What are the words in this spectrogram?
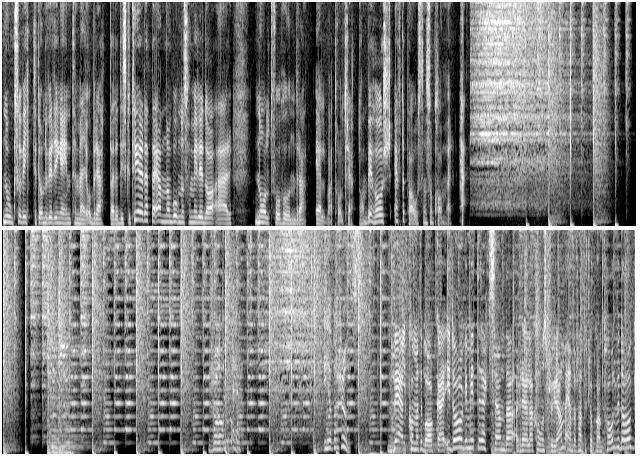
nog så viktigt om du vill ringa in till mig och berätta eller diskutera detta ämne om bonusfamilj idag är 0200 11 12 13. Vi hörs efter pausen som kommer här. Radio 1. Eva Russ. Välkomna tillbaka. Idag är mitt direktsända relationsprogram ända fram till klockan 12 idag.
